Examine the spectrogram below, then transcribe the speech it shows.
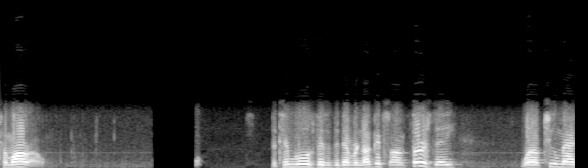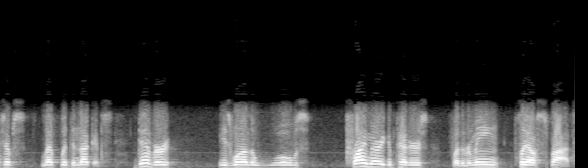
tomorrow. The Timberwolves visit the Denver Nuggets on Thursday one of two matchups left with the Nuggets. Denver is one of the Wolves' primary competitors for the remaining playoff spots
